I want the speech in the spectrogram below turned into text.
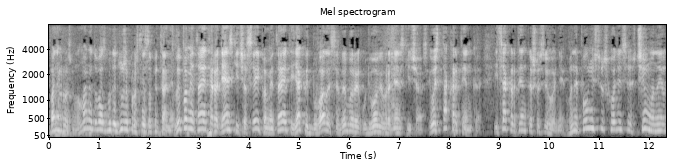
Пане Гросман, у мене до вас буде дуже просте запитання. Ви пам'ятаєте радянські часи і пам'ятаєте, як відбувалися вибори у Львові в радянський час. І ось та картинка, і ця картинка, що сьогодні, вони повністю сходяться, чим вони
